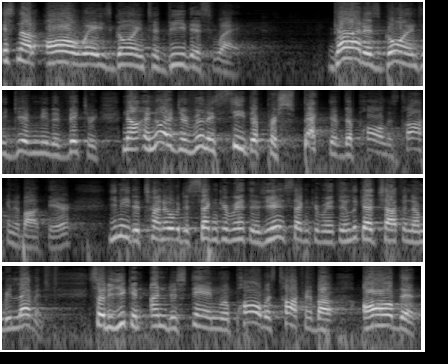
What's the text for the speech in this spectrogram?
It's not always going to be this way. God is going to give me the victory. Now, in order to really see the perspective that Paul is talking about there, you need to turn over to 2 Corinthians. You're in 2 Corinthians. Look at chapter number 11. So that you can understand when Paul was talking about all the,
